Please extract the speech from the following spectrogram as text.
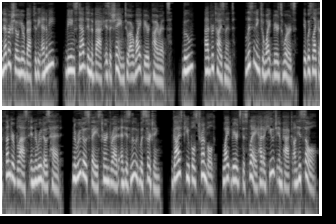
never show your back to the enemy? Being stabbed in the back is a shame to our Whitebeard pirates. Boom. Advertisement. Listening to Whitebeard's words, it was like a thunder blast in Naruto's head. Naruto's face turned red and his mood was surging. Guy's pupils trembled. Whitebeard's display had a huge impact on his soul.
